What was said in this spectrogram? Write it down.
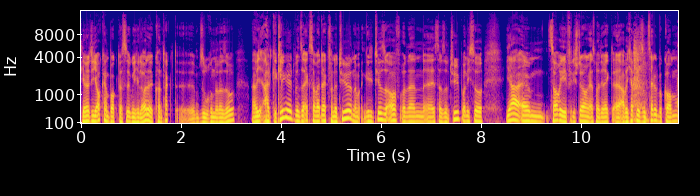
die haben natürlich auch keinen Bock, dass irgendwelche Leute Kontakt äh, suchen oder so. Dann habe ich halt geklingelt, bin so extra weit weg von der Tür und dann geht die Tür so auf und dann äh, ist da so ein Typ und ich so, ja, ähm, sorry für die Störung erstmal direkt, äh, aber ich habe hier so einen Zettel bekommen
